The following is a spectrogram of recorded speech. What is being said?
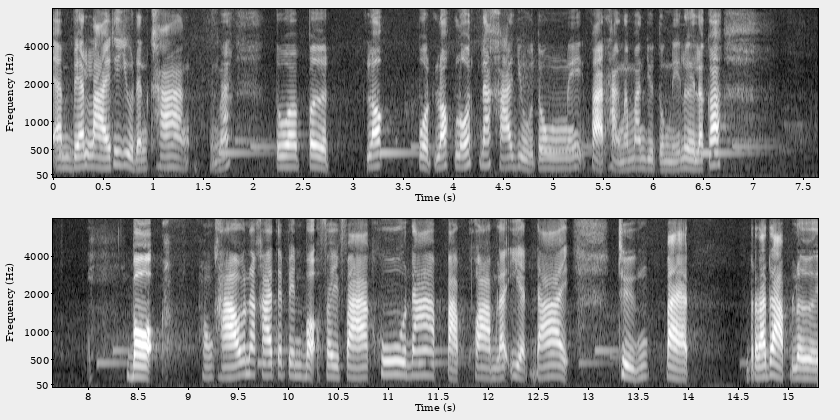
แอมเบียนไลท์ที่อยู่ด้านข้างเห็นไหมตัวเปิดล็อก ปลดล็อกรถนะคะ อยู่ตรงนี้ฝาถังน้ำมันอยู่ตรงนี้เลย แล้วก็เบาะของเขานะคะ จะเป็นเบาะไฟฟ้าคู่หน้าปรับความละเอียดได้ถึง 8 ระดับเลย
